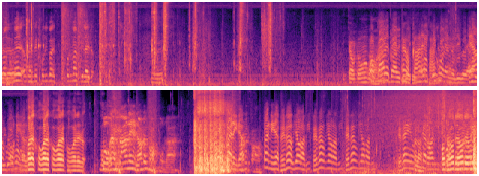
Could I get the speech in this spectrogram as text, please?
ကိုလီပါကိုလီပါပြလိုက်တော့ကြောက်တုံးကွာကားနဲ့သွားပြီကားနဲ့ဖိခေါ်လိုက်မယ်ဒီကိုအဲဒီကောက်ဟာလေခေါ်ခေါ်လေခေါ်ခေါ်လေခေါ်ခေါ်လေတော့ဟိုအကားနဲ့နောက်တစ်ကောင်မဟုတ်လားပတ်နေတာနောက်တစ်ကောင်ပတ်နေတာဘယ်ဘက်ရောက်လာပြီဘယ်ဘက်ရောက်လာပြီဘယ်ဘက်ရောက်လာပြီဘယ်ဘက်ရောကတ်သွားပြီဟုတ်တယ်ဟုတ်တယ်ဟုတ်တယ်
